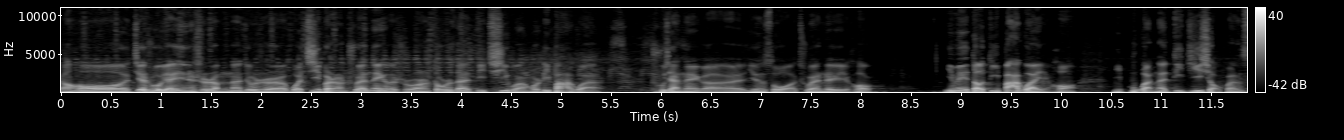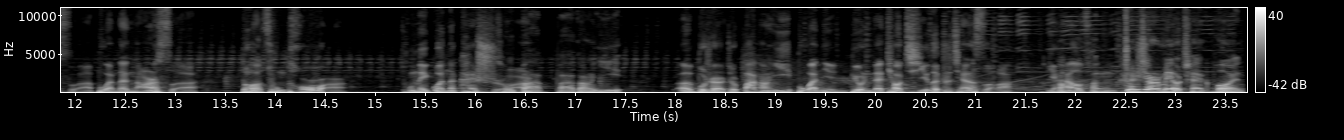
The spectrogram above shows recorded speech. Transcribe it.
然后结束原因是什么呢？就是我基本上出现那个的时候，都是在第七关或者第八关。出现那个因素，出现这个以后，因为到第八关以后，你不管在第几小关死，不管在哪儿死，都要从头玩，从那关的开始。从八八杠一，呃，不是，就是八杠一。不管你，比如你在跳旗子之前死了，你还要从 中间没有 checkpoint，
